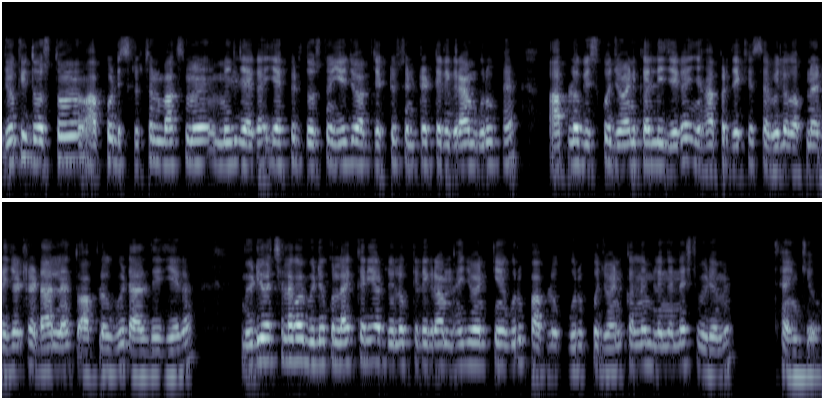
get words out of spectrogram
जो कि दोस्तों आपको डिस्क्रिप्शन बॉक्स में मिल जाएगा। या फिर दोस्तों, ये जो ऑब्जेक्टिव सेंटर टेलीग्राम ग्रुप है, आप लोग इसको ज्वाइन कर लीजिएगा। यहाँ पर देखिए, सभी लोग अपना रिज़ल्ट डाल रहे हैं तो आप लोग भी डाल दीजिएगा। वीडियो अच्छा लगा वीडियो को लाइक करिए। और जो लोग टेलीग्राम नहीं ज्वाइन किए ग्रुप आप लोग ग्रुप को ज्वाइन कर लें। मिलेंगे नेक्स्ट वीडियो में। Thank you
